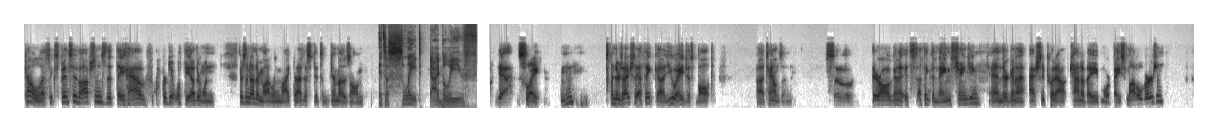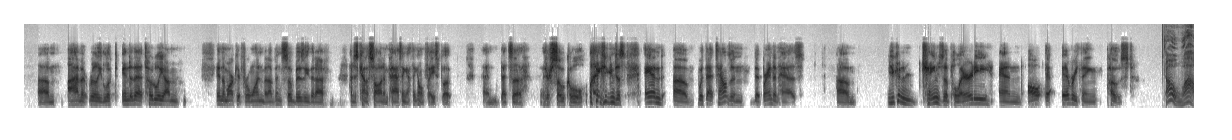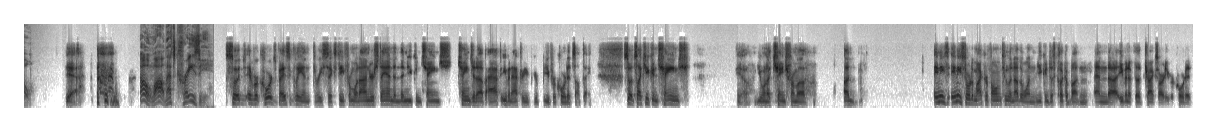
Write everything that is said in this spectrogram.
kind of less expensive options that they have. I forget what the other one. There's another modeling mic that I just did some demos on. It's a slate, I believe. Yeah, Slate. hmm And there's actually, I think uh, UA just bought uh, Townsend, so they're all gonna. It's I think the name's changing, and they're gonna actually put out kind of a more base model version. Um, I haven't really looked into that totally. I'm in the market for one, but I've been so busy that I I just kind of saw it in passing. I think on Facebook, and that's a they're so cool. Like you can just and uh, with that Townsend that Brandon has, um, you can change the polarity and all everything post. Oh wow. Yeah. Oh wow, that's crazy. So it, it records basically in 360 from what I understand, and then you can change change it up after even after you've, you've recorded something. So it's like you can change, you know, you want to change from a a any any sort of microphone to another one. You can just click a button, and uh, even if the track's already recorded,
